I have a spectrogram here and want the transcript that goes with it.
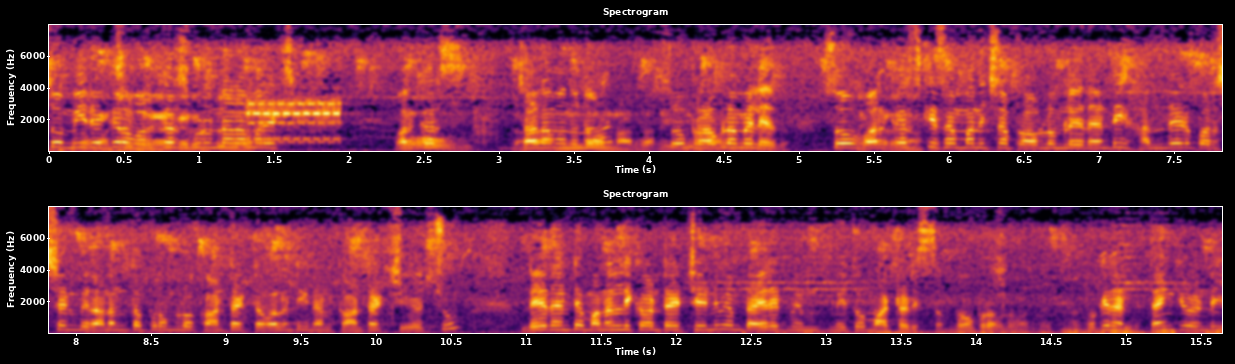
సో మీ దగ్గర వర్కర్స్ కూడా ఉన్నారా మరి? వర్కర్స్ చాలా మంది ఉన్నారు. సో ప్రాబ్లమే లేదు. సో వర్కర్స్కి సంబంధించిన ప్రాబ్లం లేదండి. హండ్రెడ్ పర్సెంట్ మీరు అనంతపురంలో కాంటాక్ట్ అవ్వాలంటే నన్ను కాంటాక్ట్ చేయొచ్చు. లేదంటే మనల్ని కాంటాక్ట్ చేయండి మేము డైరెక్ట్ మేము మీతో మాట్లాడిస్తాం. నో ప్రాబ్లం ఓకేనండి థ్యాంక్ యూ అండి.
